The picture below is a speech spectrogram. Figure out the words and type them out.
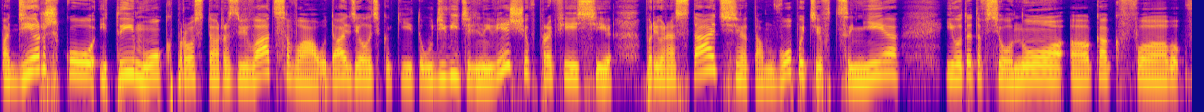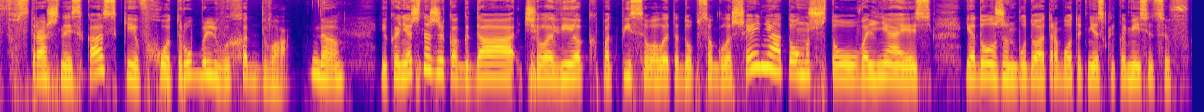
поддержку, и ты мог просто развиваться, вау, да, делать какие-то удивительные вещи в профессии, прирастать там в опыте, в цене, и вот это все. Но э, как в, в страшной сказке вход рубль, выход два. Да. И, конечно же, когда человек подписывал это доп. соглашение о том, что, увольняясь, я должен буду отработать несколько месяцев,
